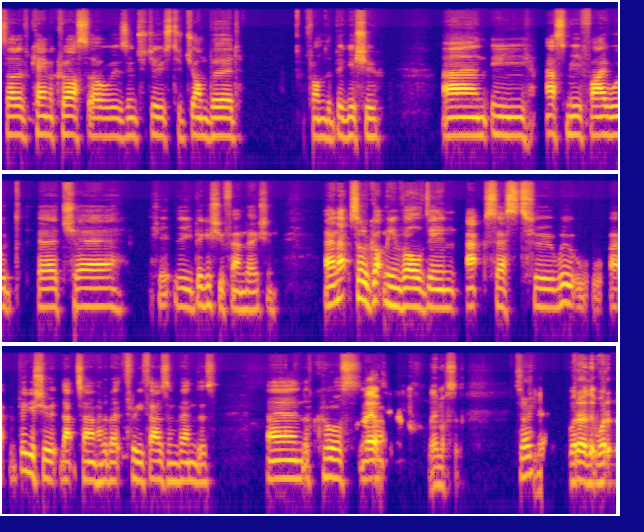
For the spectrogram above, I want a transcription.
sort of came across, I was introduced to John Bird from the Big Issue. And he asked me if I would uh, chair the Big Issue Foundation. And that sort of got me involved in access to we uh, big issue at that time had about 3000 vendors. And of course they, know, they must sorry? you know, what are the, what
